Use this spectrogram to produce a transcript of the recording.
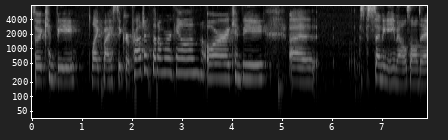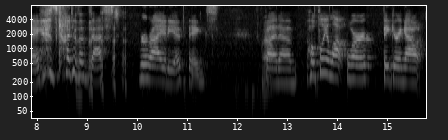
So it can be like my secret project that i'm working on or it can be uh, sending emails all day it's kind of a vast variety of things Wow. but um, hopefully a lot more figuring out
